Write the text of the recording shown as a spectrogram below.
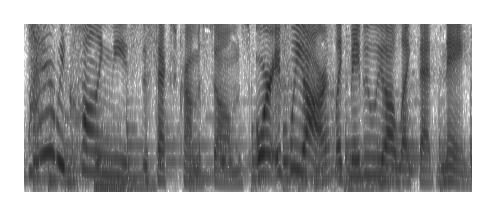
why are we calling these the sex chromosomes? Or if we are, like maybe we all like that name,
